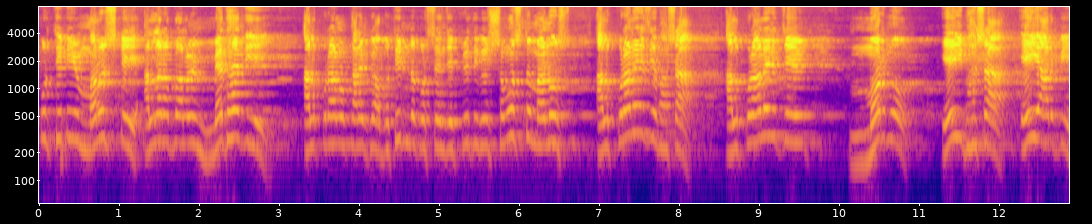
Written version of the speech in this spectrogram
প্রতিটি মানুষকে আল্লাহ রাবুল আলমের মেধা দিয়ে আল কোরআন কারিমকে অবতীর্ণ করছেন যে পৃথিবীর সমস্ত মানুষ আল কোরআনের যে ভাষা, আল কোরআনের যে মর্ম, এই ভাষা, এই আরবি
